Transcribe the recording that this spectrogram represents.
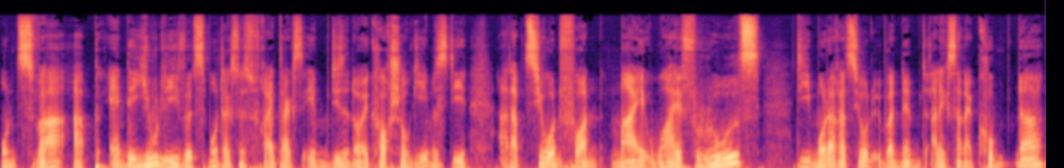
Und zwar ab Ende Juli wird es montags bis freitags eben diese neue Kochshow geben. Es ist die Adaption von My Wife Rules. Die Moderation übernimmt Alexander Kumpner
